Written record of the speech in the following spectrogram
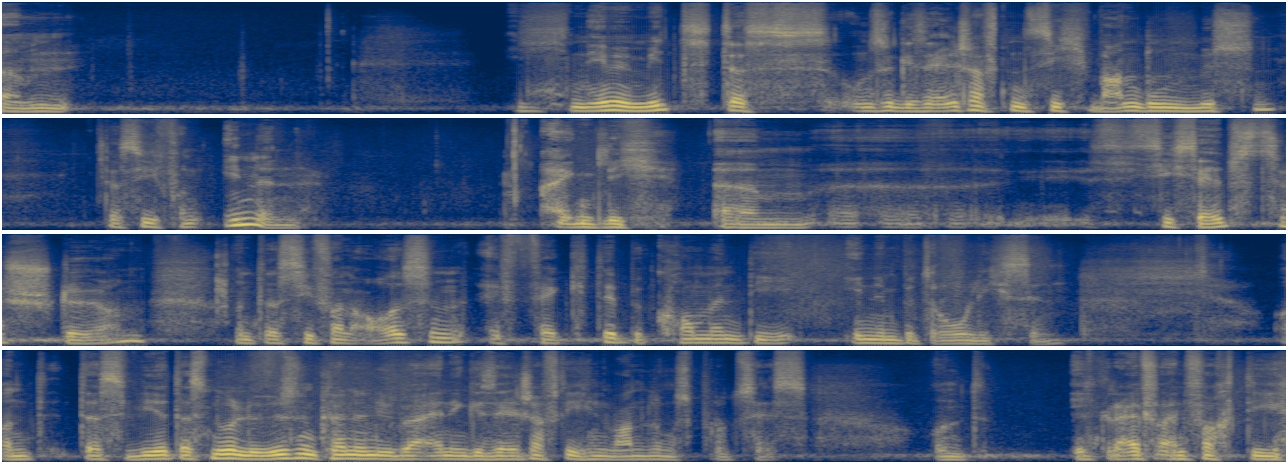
Ähm ich nehme mit, dass unsere Gesellschaften sich wandeln müssen, dass sie von innen eigentlich ähm, äh, sich selbst zerstören und dass sie von außen Effekte bekommen, die ihnen bedrohlich sind. Und dass wir das nur lösen können über einen gesellschaftlichen Wandlungsprozess. Und ich greife einfach die,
